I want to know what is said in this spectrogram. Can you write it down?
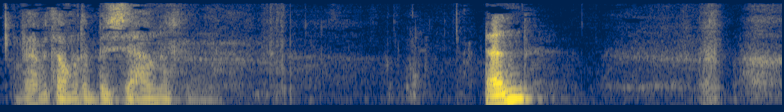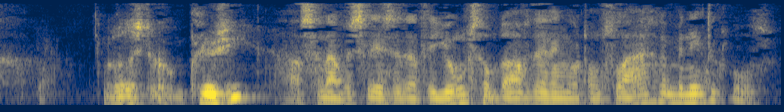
We hebben het over de bezuiniging. En? Wat is de conclusie? Als ze nou beslissen dat de jongste op de afdeling wordt ontslagen, dan ben ik de klos.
